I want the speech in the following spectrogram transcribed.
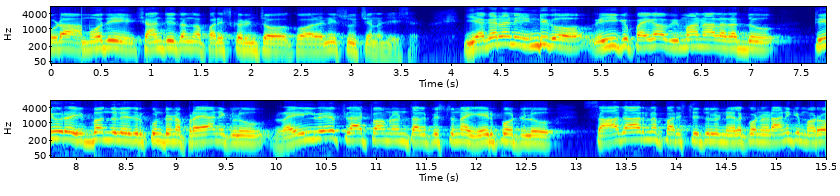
కూడా మోదీ శాంతియుతంగా పరిష్కరించుకోవాలని సూచన చేశారు. ఎగరని ఇండిగో వెయ్యికి పైగా విమానాల రద్దు తీవ్ర ఇబ్బందులు ఎదుర్కొంటున్న ప్రయాణికులు రైల్వే ప్లాట్ఫామ్లను తలపిస్తున్న ఎయిర్పోర్టులు సాధారణ పరిస్థితులు నెలకొనడానికి మరో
